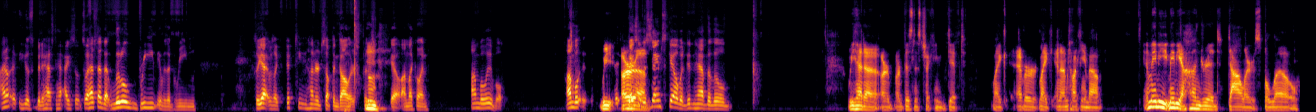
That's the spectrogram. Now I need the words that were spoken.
I don't. He goes, but it has to. Ha- I so, so it has to have that little green. It was a green. So yeah, it was like fifteen hundred something dollars for the Mm. scale. I'm like going, unbelievable. Unbel- We are basically uh, the same scale, but didn't have the little. we had a our our business checking dipped like ever like, and I'm talking about maybe maybe a hundred dollars below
